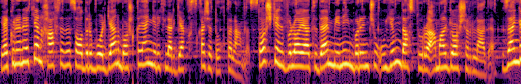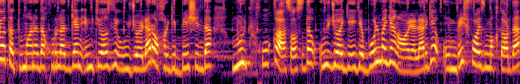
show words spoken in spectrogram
Yakunlanayotgan haftada sodir bo'lgan boshqa yangiliklarga qisqacha to'xtalamiz. Toshkent viloyatida mening birinchi uyim dasturi amalga oshiriladi. Zangiota tumanida quriladigan imtiyozli uy joylar oxirgi 5 yilda mulk huquqi asosida uy joyga ega bo'lmagan oilalarga 15% miqdorda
